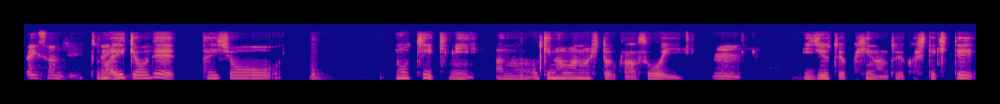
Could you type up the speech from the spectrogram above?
第3次。その影響で大正の地域にあの沖縄の人がすごいうん。移住というか避難というかしてきて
